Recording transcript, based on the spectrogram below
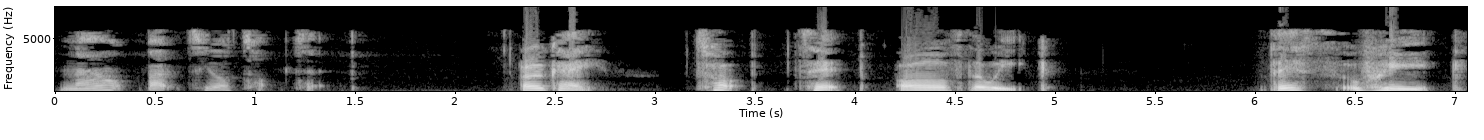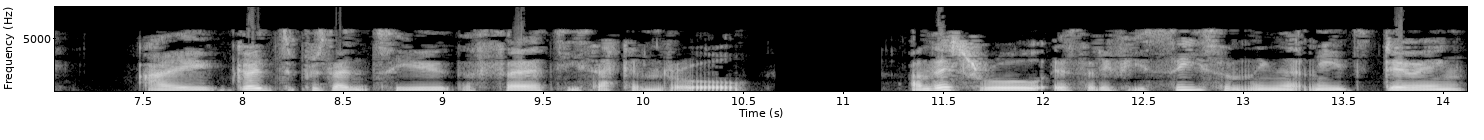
Now back to your top tip. Okay, top tip of the week. This week, I'm going to present to you the 30 second rule. And this rule is that if you see something that needs doing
